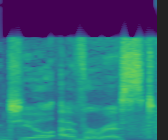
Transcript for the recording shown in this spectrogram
Everest. Everest.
